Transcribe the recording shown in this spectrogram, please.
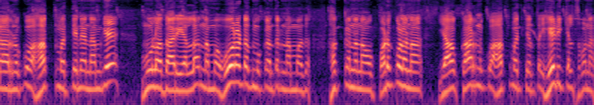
ಕಾರಣಕ್ಕೂ ಆತ್ಮಹತ್ಯೆನೇ ನಮಗೆ ಮೂಲ ದಾರಿ ಅಲ್ಲ ನಮ್ಮ ಹೋರಾಟದ ಮುಖಾಂತರ ನಮ್ಮ ಹಕ್ಕನ್ನು ನಾವು ಪಡ್ಕೊಳ್ಳೋಣ. ಯಾವ ಕಾರಣಕ್ಕೂ ಆತ್ಮಹತ್ಯೆ ಅಂತ ಹೇಳಿ ಕೆಲಸವನ್ನು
